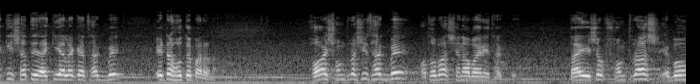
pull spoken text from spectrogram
একই সাথে একই এলাকায় থাকবে, এটা হতে পারে না। হয় সন্ত্রাসী থাকবে অথবা সেনাবাহিনী থাকবে। তাই এসব সন্ত্রাস এবং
